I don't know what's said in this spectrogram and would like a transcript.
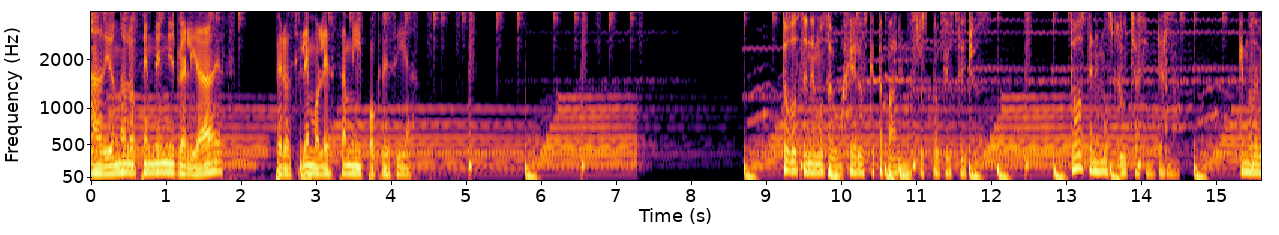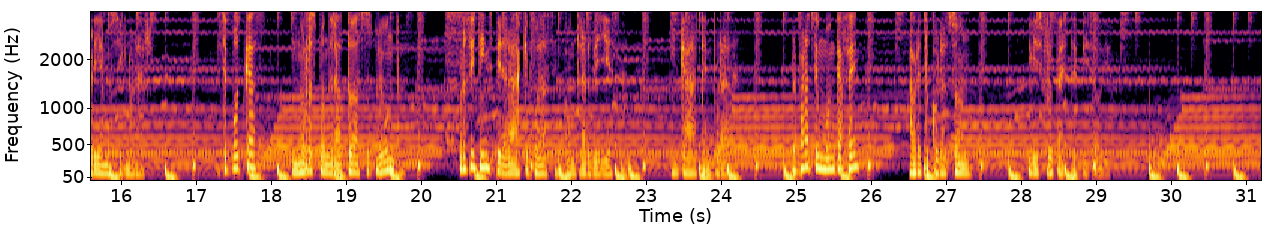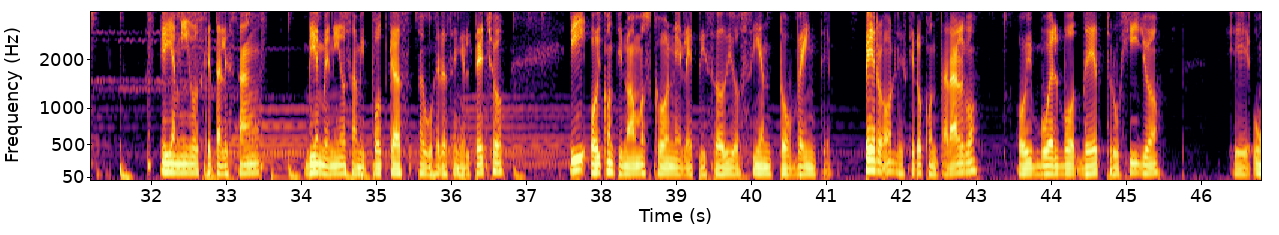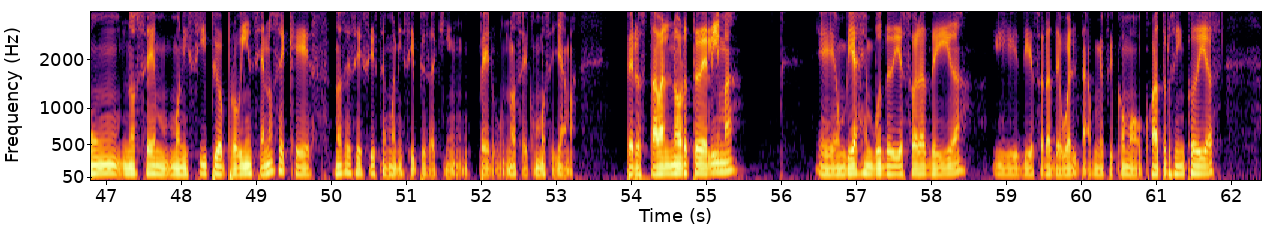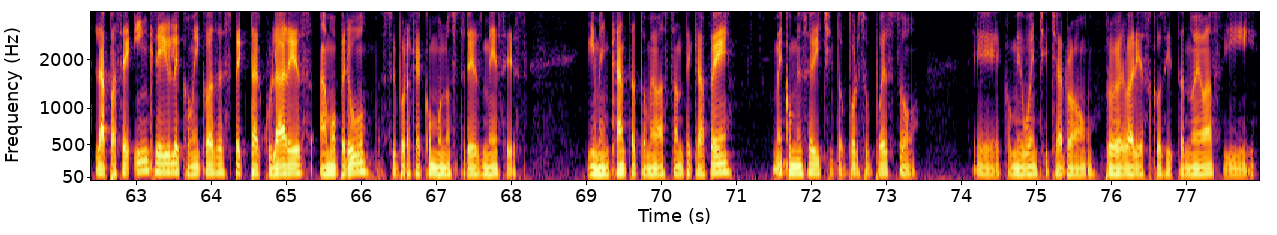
A Dios no le ofenden mis realidades, pero sí le molesta mi hipocresía. Todos tenemos agujeros que tapar en nuestros propios techos. Todos tenemos luchas internas que no deberíamos ignorar. Este podcast no responderá a todas tus preguntas, pero sí te inspirará a que puedas encontrar belleza en cada temporada. Prepárate un buen café, abre tu corazón y disfruta este episodio. Hey amigos, ¿qué tal están? Bienvenidos a mi podcast Agujeras en el Techo. Y hoy continuamos con el episodio 120. Pero les quiero contar algo. Hoy vuelvo de Trujillo, eh, un, no sé, municipio, provincia, no sé qué es. No sé si existen municipios aquí en Perú, no sé cómo se llama. Pero estaba al norte de Lima. Eh, un viaje en bus de 10 horas de ida y 10 horas de vuelta. Me fui como 4 o 5 días. La pasé increíble, comí cosas espectaculares. Amo Perú. Estoy por acá como unos 3 meses y me encanta. Tomé bastante café. Me comí un cevichito, por supuesto. Eh, comí buen chicharrón. Probé varias cositas nuevas y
